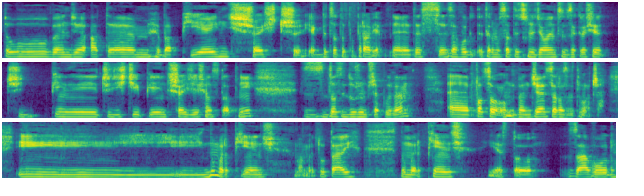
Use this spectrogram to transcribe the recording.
Tu będzie ATM chyba 563, jakby co to poprawia. E, To jest zawór termostatyczny działający w zakresie 35-60 stopni z dosyć dużym przepływem. E, Po co on będzie? Zaraz wytłumaczę. I numer 5 mamy tutaj. Numer 5 jest to zawór. e,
